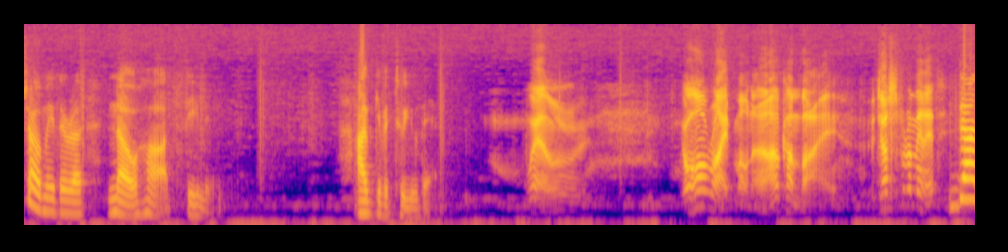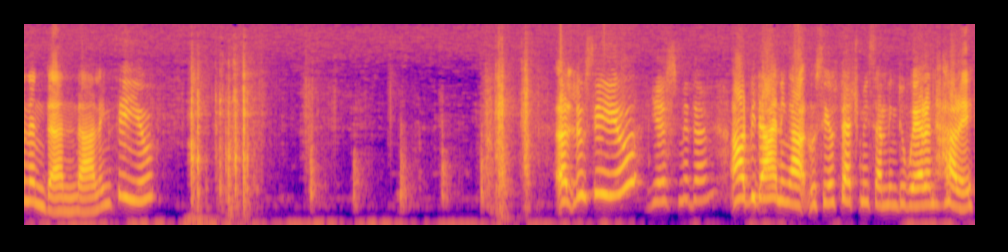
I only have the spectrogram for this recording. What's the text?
Show me there are no hard feelings. I'll give it to you then. Well, all right, Mona. I'll come by. Just for a minute. Done and done, darling. See you. Uh, Lucille? Yes, madame? I'll be dining out, Lucille. Fetch me something to wear and hurry.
